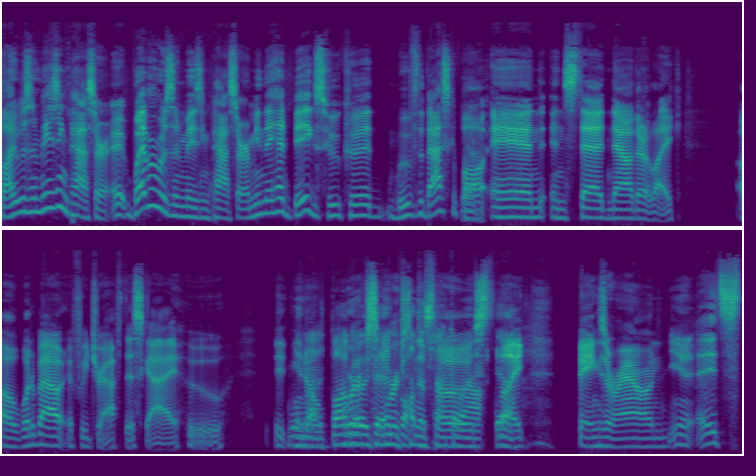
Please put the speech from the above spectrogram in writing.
Vlad was an amazing passer. Webber was an amazing passer. I mean, they had bigs who could move the basketball, and instead now they're like, "Oh, what about if we draft this guy who, it, Well, you know, ball works, goes in, works ball in the does not go out. post, Yeah. like bangs around? You know, it's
